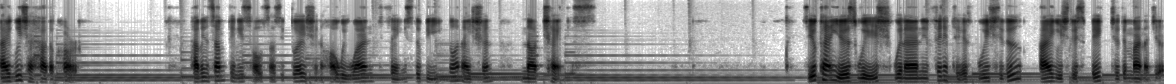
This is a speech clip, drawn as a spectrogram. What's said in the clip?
I wish I had a car. Having something is also a situation how we want things to be, non action, not changes. So you can use wish with an infinitive wish to do. I wish to speak to the manager.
